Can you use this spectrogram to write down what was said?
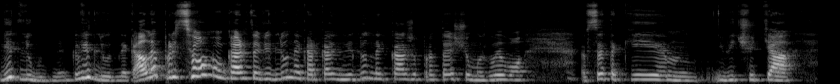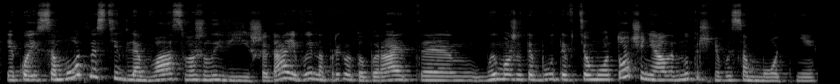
Відлюдник, відлюдник. Але при цьому карта відлюдник, карта відлюдник каже про те, що, можливо, все-таки відчуття якоїсь самотності для вас важливіше. Да? І ви, наприклад, обираєте, ви можете бути в цьому оточенні, але внутрішньо ви самотні.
